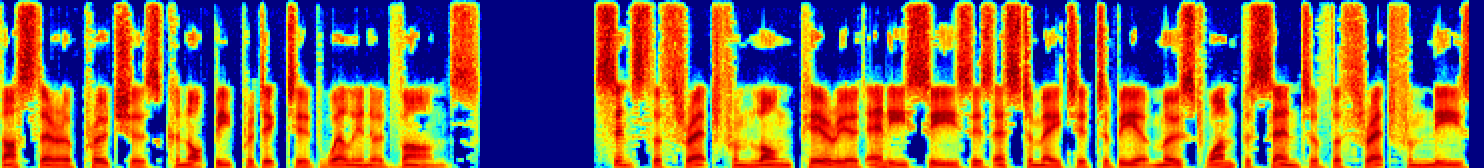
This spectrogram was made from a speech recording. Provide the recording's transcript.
thus their approaches cannot be predicted well in advance. Since the threat from long-period NECs is estimated to be at most 1% of the threat from NEAs,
